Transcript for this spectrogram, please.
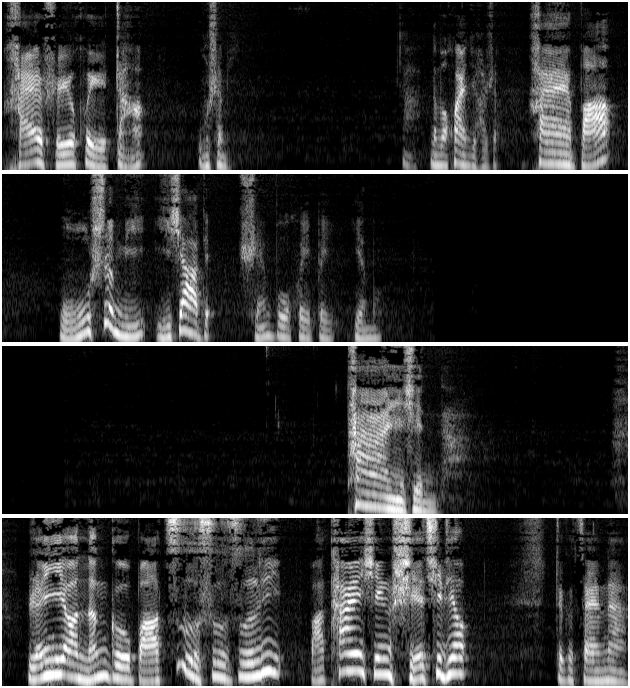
海水会涨五十米，啊，那么换句话说，海拔五十米以下的全部会被淹没。贪心呐，人要能够把自私自利、把贪心舍弃掉，这个灾难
